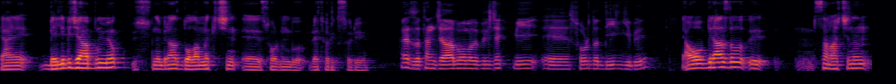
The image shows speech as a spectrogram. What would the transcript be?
Yani belli bir cevabım yok. Üstüne biraz dolanmak için e, sordum bu retorik soruyu. Evet zaten cevabı olabilecek bir e, soru da değil gibi. Ya o biraz da o, e, sanatçının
